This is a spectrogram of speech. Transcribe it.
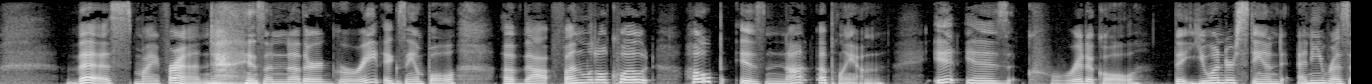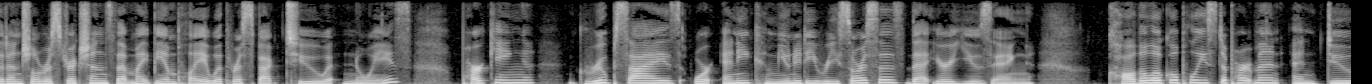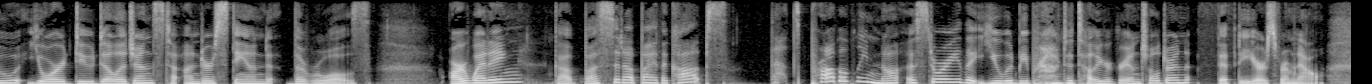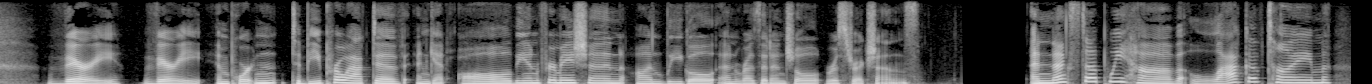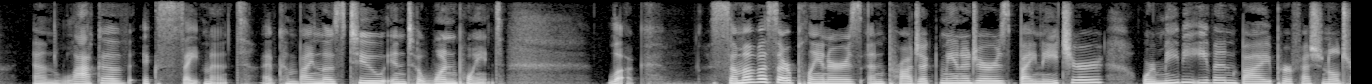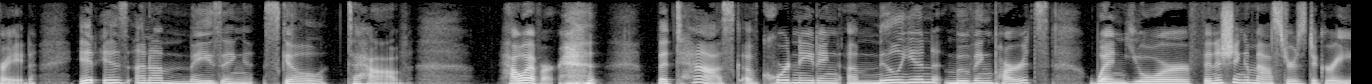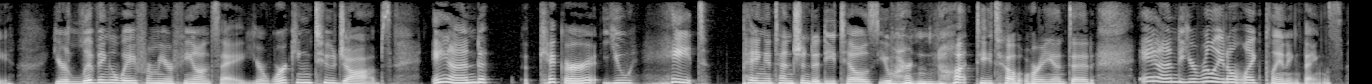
This, my friend, is another great example of that fun little quote Hope is not a plan. It is critical that you understand any residential restrictions that might be in play with respect to noise, parking, group size, or any community resources that you're using. Call the local police department and do your due diligence to understand the rules. Our wedding got busted up by the cops. That's probably not a story that you would be proud to tell your grandchildren 50 years from now. Very, very important to be proactive and get all the information on legal and residential restrictions. And next up, we have lack of time and lack of excitement. I've combined those two into one point. Look, some of us are planners and project managers by nature, or maybe even by professional trade. It is an amazing skill to have. However, the task of coordinating a million moving parts when you're finishing a master's degree, you're living away from your fiance, you're working two jobs, and kicker, you hate paying attention to details, you are not detail oriented, and you really don't like planning things.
